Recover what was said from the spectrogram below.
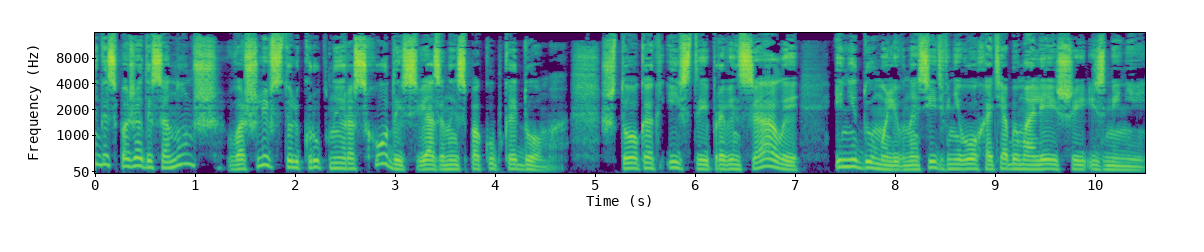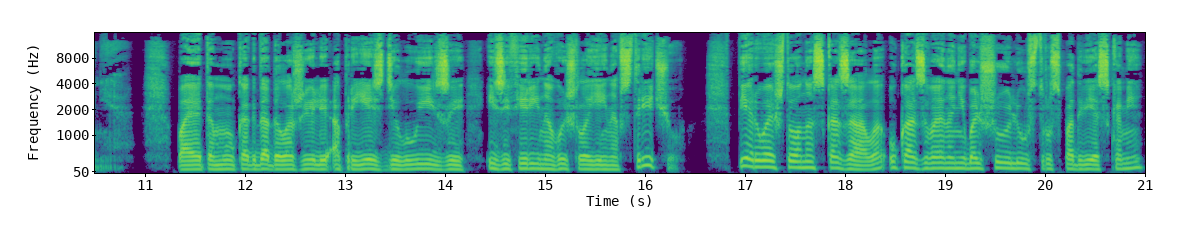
и госпожа де Санонж вошли в столь крупные расходы, связанные с покупкой дома, что, как истые провинциалы, и не думали вносить в него хотя бы малейшие изменения. Поэтому, когда доложили о приезде Луизы и Зефирина вышла ей навстречу, Первое, что она сказала, указывая на небольшую люстру с подвесками,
